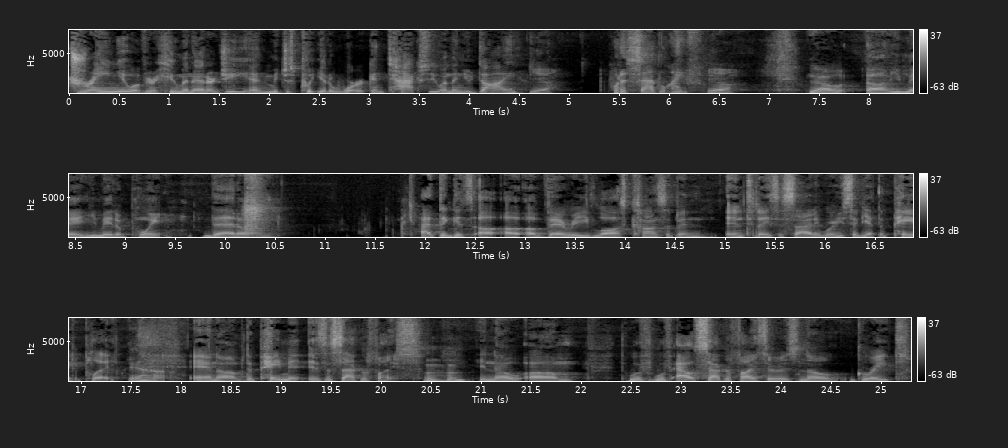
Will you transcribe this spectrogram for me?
drain you of your human energy and just put you to work and tax you and then you die? Yeah. What a sad life. Yeah. No, um, you made you made a point that um, I think it's a, a, a, very lost concept in, in today's society where you said you have to pay to play. Yeah. And um, the payment is a sacrifice. Mm-hmm. You know, um, with, without sacrifice, there is no great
